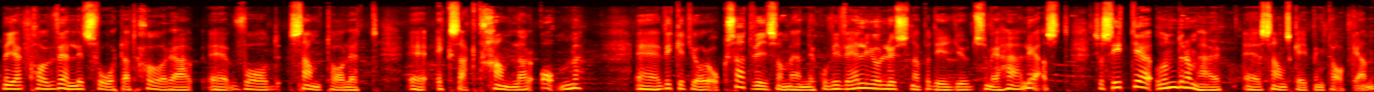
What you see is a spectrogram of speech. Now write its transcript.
Men jag har väldigt svårt att höra eh, vad samtalet eh, exakt handlar om. Eh, vilket gör också att vi som människor vi väljer att lyssna på det ljud som är härligast. Så sitter jag under de här eh, soundscaping-taken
